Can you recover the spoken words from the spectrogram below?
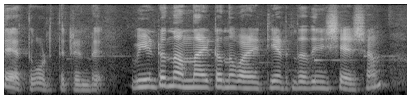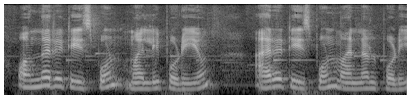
ചേർത്ത് കൊടുത്തിട്ടുണ്ട്. വീണ്ടും നന്നായിട്ടൊന്ന് വഴറ്റിയെടുത്തതിന് ശേഷം ഒന്നര ടീസ്പൂൺ മല്ലിപ്പൊടിയും അര ടീസ്പൂൺ മഞ്ഞൾപ്പൊടി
